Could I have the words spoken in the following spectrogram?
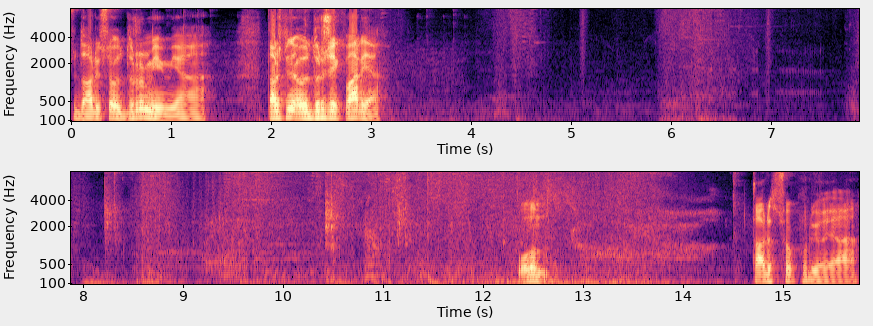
Şu Darius'u öldürür müyüm ya? Darius beni öldürecek var ya. Oğlum. Darius çok vuruyor ya.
